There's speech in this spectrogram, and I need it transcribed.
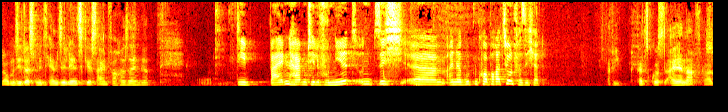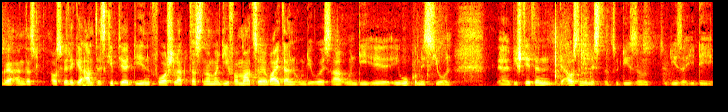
Glauben Sie, dass mit Herrn Zelensky es einfacher sein wird? Die beiden haben telefoniert und sich äh, einer guten Kooperation versichert. Ganz kurz eine Nachfrage an das Auswärtige Amt. Es gibt ja den Vorschlag, das Normandie-Format zu erweitern um die USA und die EU-Kommission. Äh, wie steht denn der Außenminister zu, diesem, zu dieser Idee?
